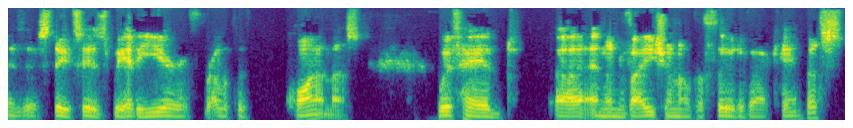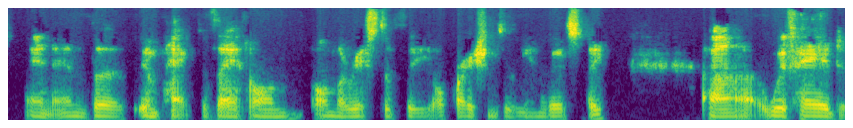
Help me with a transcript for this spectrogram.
As Steve says, we had a year of relative quietness. We've had uh, an invasion of a third of our campus and, and the impact of that on, on the rest of the operations of the university. Uh, we've had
